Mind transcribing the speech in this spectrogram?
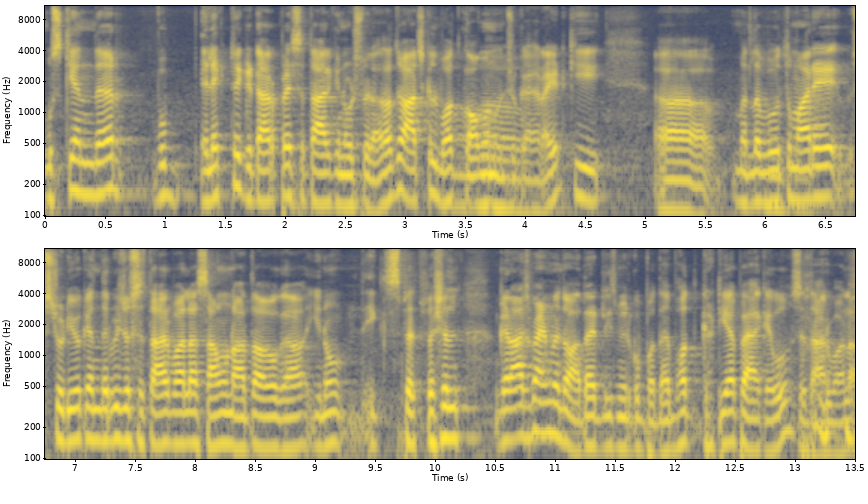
उसके अंदर वो इलेक्ट्रिक गिटार पर सितार के नोट्स पर पे था जो आजकल बहुत कॉमन हो चुका है राइट कि uh, मतलब वो तुम्हारे स्टूडियो के अंदर भी जो सितार वाला साउंड आता होगा यू नो एक स्पेशल गराज बैंड में तो आता है एटलीस्ट मेरे को पता है। बहुत घटिया पैक है वो सितार वाला।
